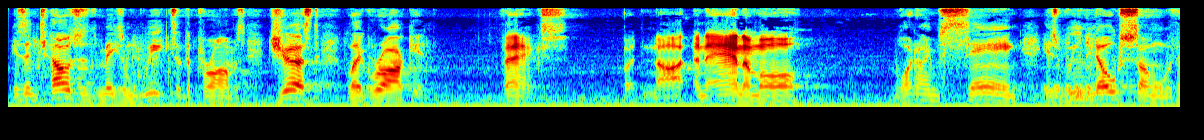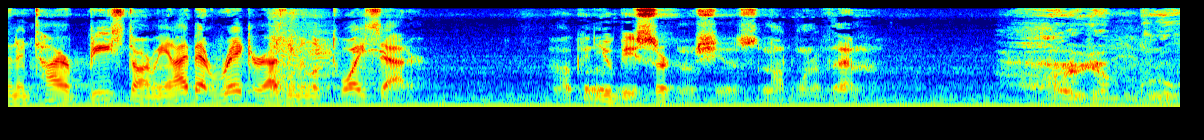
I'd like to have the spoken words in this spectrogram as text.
His intelligence makes him weak to the promise, just like Rocket. Thanks, but not an animal. What I'm saying is we know someone with an entire beast army, and I bet Raker hasn't even looked twice at her. How can you be certain she is not one of them? I am Groot.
